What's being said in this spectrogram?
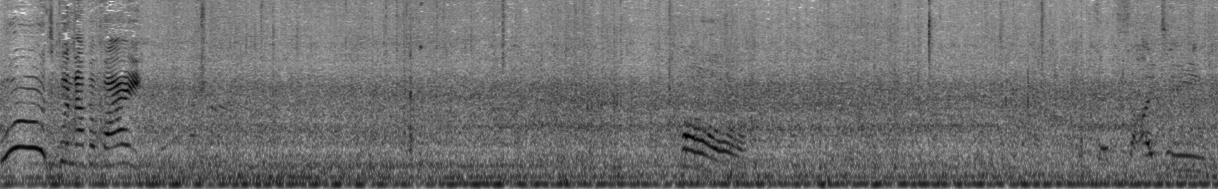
Woo! It's putting up a fight. Oh. It's exciting.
